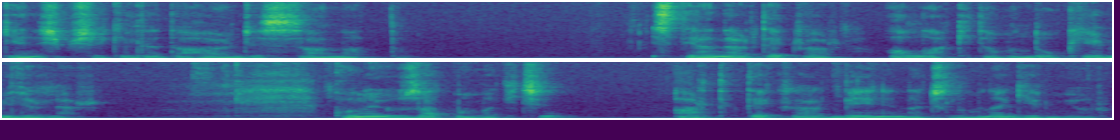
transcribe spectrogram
geniş bir şekilde daha önce size anlattım. İsteyenler tekrar Allah kitabında okuyabilirler. Konuyu uzatmamak için artık tekrar beynin açılımına girmiyorum.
